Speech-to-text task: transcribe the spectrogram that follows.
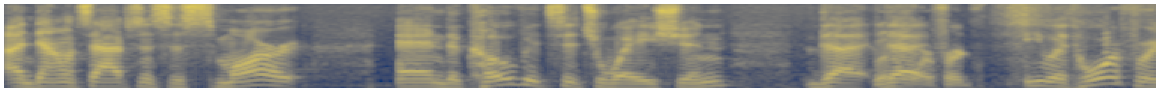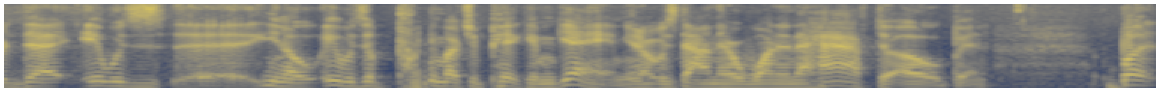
announced absence of Smart and the COVID situation. That, With that Horford. with Horford that it was, uh, you know, it was a pretty much a pick 'em game. You know, it was down there one and a half to open. But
